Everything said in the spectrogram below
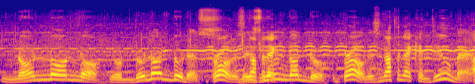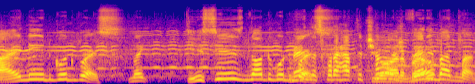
No, no, no. You do not do this. Bro, there's this nothing I- will not do. Bro, there's nothing I can do, man. I need good breasts. like, This is not good Man, breast. that's what I have to You are charge, a bro. very bad man.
